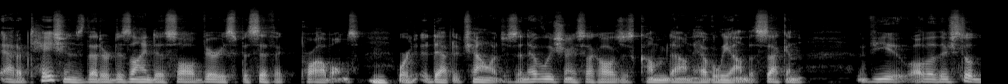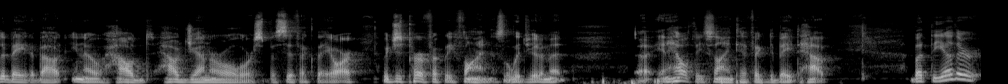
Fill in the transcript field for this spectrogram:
adaptations that are designed to solve very specific problems mm. or adaptive challenges? And evolutionary psychologists come down heavily on the second view, although there's still debate about you know how how general or specific they are, which is perfectly fine. It's a legitimate uh, and healthy scientific debate to have. But the other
